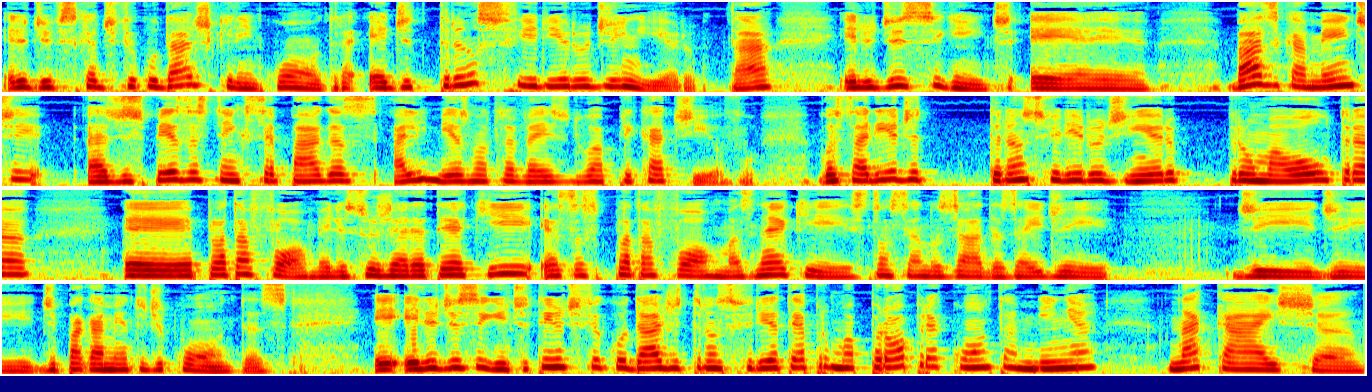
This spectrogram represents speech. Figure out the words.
Ele disse que a dificuldade que ele encontra é de transferir o dinheiro, tá? Ele diz o seguinte: é, basicamente, as despesas têm que ser pagas ali mesmo através do aplicativo. Gostaria de transferir o dinheiro para uma outra é, plataforma. Ele sugere até aqui essas plataformas, né, que estão sendo usadas aí de de, de, de pagamento de contas. E, ele diz o seguinte: tenho dificuldade de transferir até para uma própria conta minha na Caixa.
